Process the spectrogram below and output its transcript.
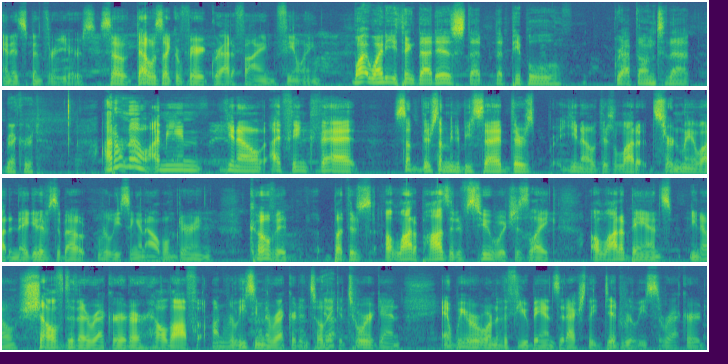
and it's been three years so that was like a very gratifying feeling Why why do you think that is that that people grabbed onto that record? I don't know. I mean, you know, I think that some there's something to be said. There's you know, there's a lot of certainly a lot of negatives about releasing an album during COVID, but there's a lot of positives too, which is like a lot of bands, you know, shelved their record or held off on releasing the record until Yeah. they could tour again. And we were one of the few bands that actually did release the record.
